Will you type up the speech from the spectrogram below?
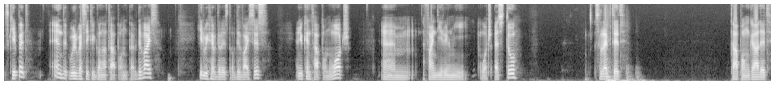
skip it and we're basically gonna tap on per device here we have the list of devices and you can tap on watch, um, find the Realme Watch S2, select it, tap on got it,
